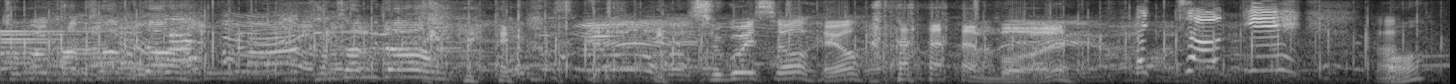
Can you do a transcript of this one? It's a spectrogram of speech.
정말 감사합니다. 감사합니다. 수고했어, 에어. 뭘? 아, 저기 어?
